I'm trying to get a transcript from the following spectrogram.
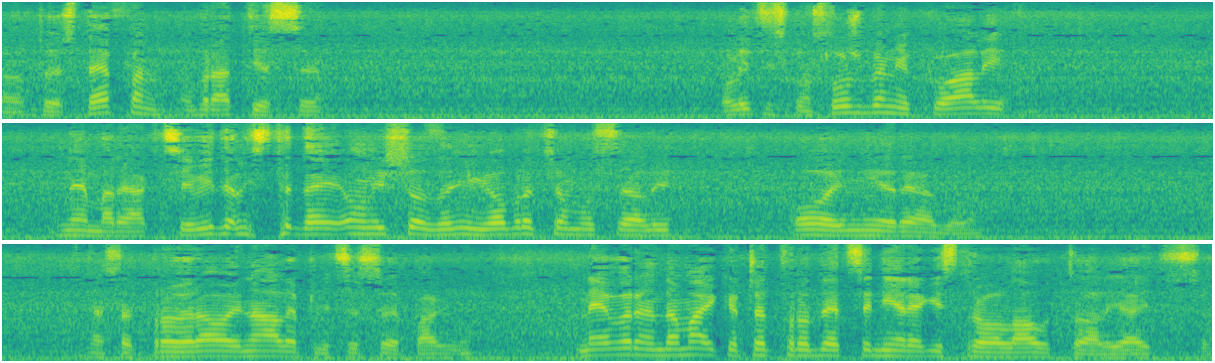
Evo, to je Stefan, obratio se policijskom službeniku, ali nema reakcije. Vidjeli ste da je on išao za njim i obraćamo se, ali ovaj nije reagovao. Ja sad provjeravao i nalepnice sve, pa ne verujem da majka četvoro dece nije registrovala auto, ali ajte sad.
